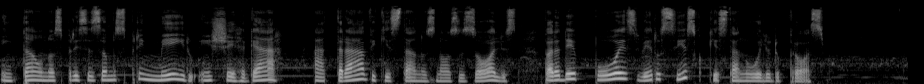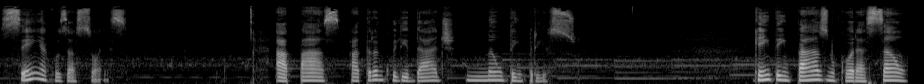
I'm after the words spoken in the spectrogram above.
Então, nós precisamos primeiro enxergar a trave que está nos nossos olhos para depois ver o cisco que está no olho do próximo, sem acusações. A paz, a tranquilidade não tem preço. Quem tem paz no coração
